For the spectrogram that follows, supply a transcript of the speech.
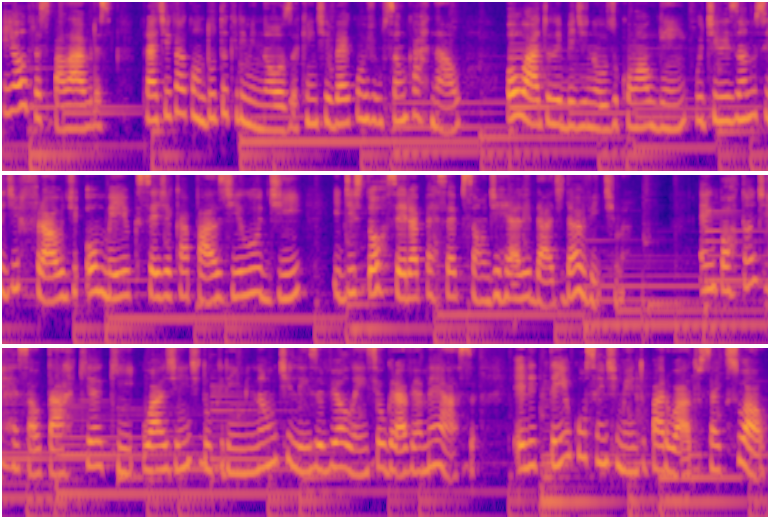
Em outras palavras, pratica a conduta criminosa quem tiver conjunção carnal ou ato libidinoso com alguém, utilizando-se de fraude ou meio que seja capaz de iludir e distorcer a percepção de realidade da vítima. É importante ressaltar que aqui o agente do crime não utiliza violência ou grave ameaça. Ele tem o consentimento para o ato sexual,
